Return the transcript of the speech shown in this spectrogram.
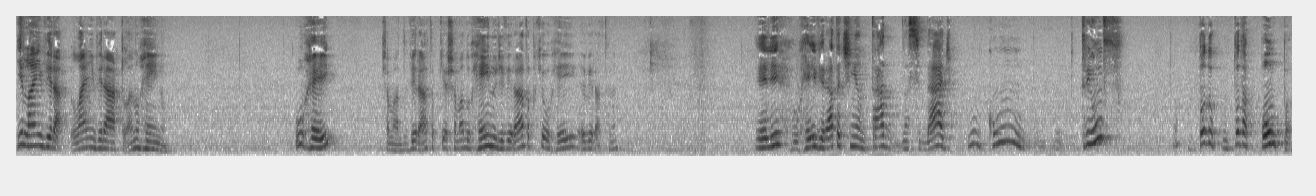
E lá em, Vira, lá em Virata, lá no reino, o rei, chamado Virata, porque é chamado reino de Virata, porque o rei é Virata, né? Ele, o rei Virata, tinha entrado na cidade com, com um triunfo, todo, com toda a pompa,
